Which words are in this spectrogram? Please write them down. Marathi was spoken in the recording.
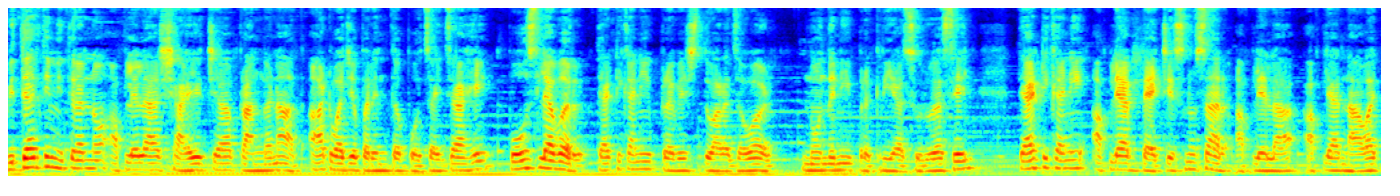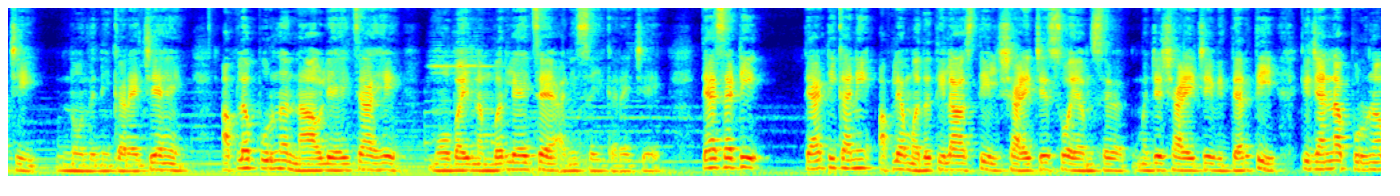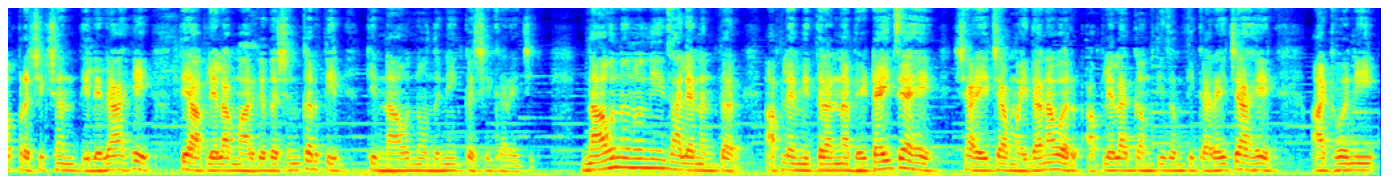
विद्यार्थी मित्रांनो आपल्याला शाळेच्या प्रांगणात आठ वाजेपर्यंत पोहोचायचं आहे. पोहोचल्यावर त्या ठिकाणी प्रवेशद्वाराजवळ नोंदणी प्रक्रिया सुरू असेल. त्या ठिकाणी आपल्या बॅचेसनुसार आपल्याला आपल्या नावाची नोंदणी करायची आहे. आपलं पूर्ण नाव लिहायचं आहे मोबाईल नंबर लिहायचा आहे आणि सही करायची आहे. त्यासाठी त्या ठिकाणी आपल्या मदतीला असतील शाळेचे स्वयंसेवक म्हणजे शाळेचे विद्यार्थी की ज्यांना पूर्ण प्रशिक्षण दिलेलं आहे ते आपल्याला मार्गदर्शन करतील की नाव नोंदणी कशी करायची. नाव नोंदणी झाल्यानंतर आपल्या मित्रांना भेटायचे आहे शाळेच्या मैदानावर आपल्याला गमती जमती करायच्या आहेत आठवणी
